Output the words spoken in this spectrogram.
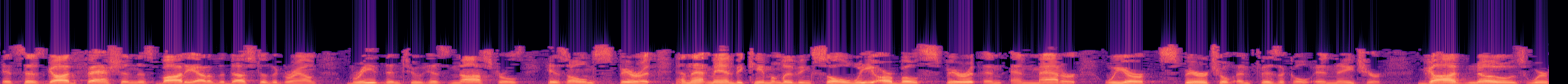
it says God fashioned this body out of the dust of the ground, breathed into his nostrils his own spirit, and that man became a living soul. We are both spirit and, and matter. We are spiritual and physical in nature. God knows we're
